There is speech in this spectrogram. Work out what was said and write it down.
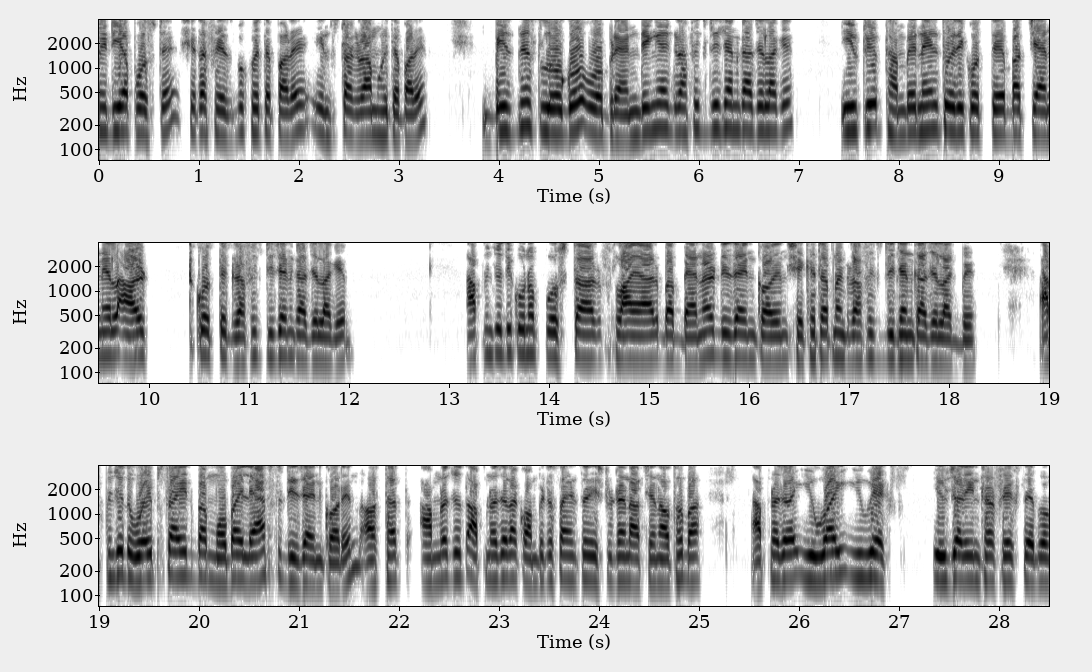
মিডিয়া পোস্টে, সেটা ফেসবুক হতে পারে ইনস্টাগ্রাম হতে পারে বিজনেস লোগো ও ব্র্যান্ডিং এর গ্রাফিক্স ডিজাইন কাজে লাগে ইউটিউব থাম্বনেইল তৈরি করতে বা চ্যানেল আর্ট করতে গ্রাফিক্স ডিজাইন কাজে লাগে। আপনি যদি কোনো পোস্টার ফ্লায়ার বা ব্যানার ডিজাইন করেন, সেক্ষেত্রে আপনার গ্রাফিক্স ডিজাইন কাজে লাগবে। আপনি যদি ওয়েবসাইট বা মোবাইল অ্যাপস ডিজাইন করেন, অর্থাৎ আমরা যদি, আপনারা যারা কম্পিউটার সায়েন্সের স্টুডেন্ট আছেন অথবা আপনারা যারা ইউআই ইউএক্স ইউজার ইন্টারফেস এবং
